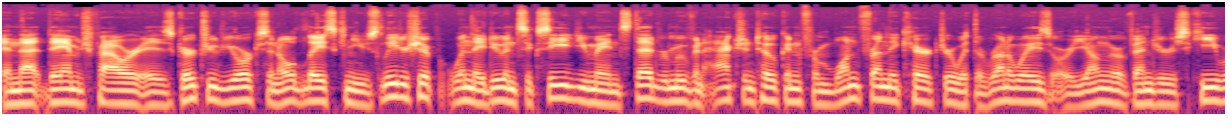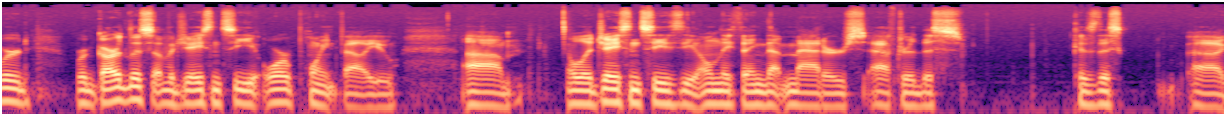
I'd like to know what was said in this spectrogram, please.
And that damage power is Gertrude Yorkes and Old Lace can use leadership. When they do and succeed, you may instead remove an action token from one friendly character with the Runaways or Young Avengers keyword, regardless of adjacency or point value. Um, well, adjacency is the only thing that matters after this, because this uh,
